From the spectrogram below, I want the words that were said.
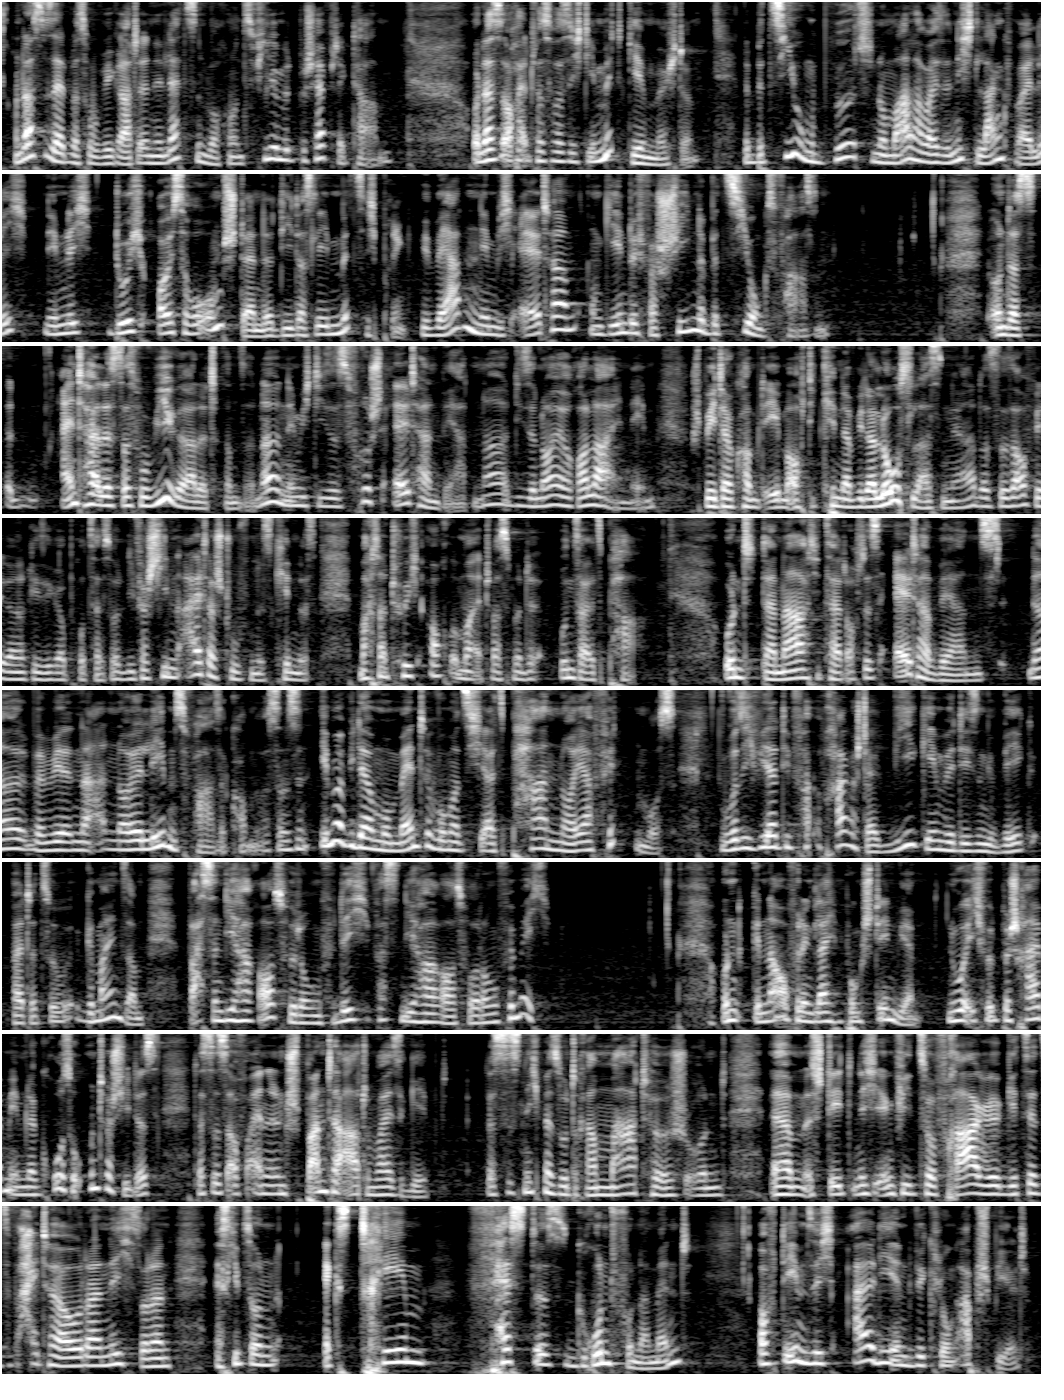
Und das ist etwas, wo wir gerade in den letzten Wochen uns viel mit beschäftigt haben. Und das ist auch etwas, was ich dir mitgeben möchte. Eine Beziehung wird normalerweise nicht langweilig, nämlich durch äußere Umstände, die das Leben mit sich bringt. Wir werden nämlich älter und gehen durch verschiedene Beziehungsphasen. Und das äh, ein Teil ist das, wo wir gerade drin sind, ne? nämlich dieses frisch Elternwerden, ne? diese neue Rolle einnehmen. Später kommt eben auch die Kinder wieder loslassen, ja, das ist auch wieder ein riesiger Prozess. Oder die verschiedenen Altersstufen des Kindes macht natürlich auch immer etwas mit uns als Paar. Und danach die Zeit auch des Älterwerdens, ne? wenn wir in eine neue Lebensphase kommen. Das sind immer wieder Momente, wo man sich als Paar neu erfinden muss, wo sich wieder die Frage stellt, wie gehen wir diesen Weg weiter zu, gemeinsam? Was sind die Herausforderungen für dich? Was sind die Herausforderungen für mich? Und genau für den gleichen Punkt stehen wir. Nur ich würde beschreiben, eben der große Unterschied ist, dass es auf eine entspannte Art und Weise geht. Das ist nicht mehr so dramatisch und ähm, es steht nicht irgendwie zur Frage, geht es jetzt weiter oder nicht, sondern es gibt so ein extrem festes Grundfundament, auf dem sich all die Entwicklung abspielt.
